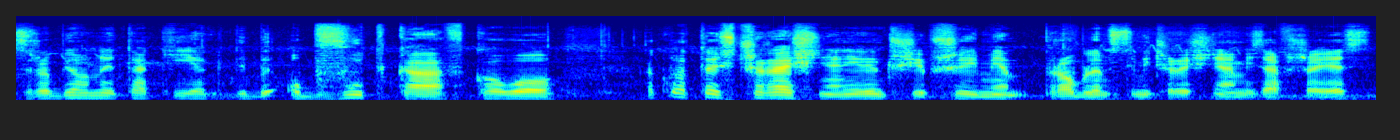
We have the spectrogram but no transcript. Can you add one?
zrobiony taki jak gdyby obwódka w koło. Akurat to jest czereśnia, nie wiem czy się przyjmie. Problem z tymi czereśniami zawsze jest.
